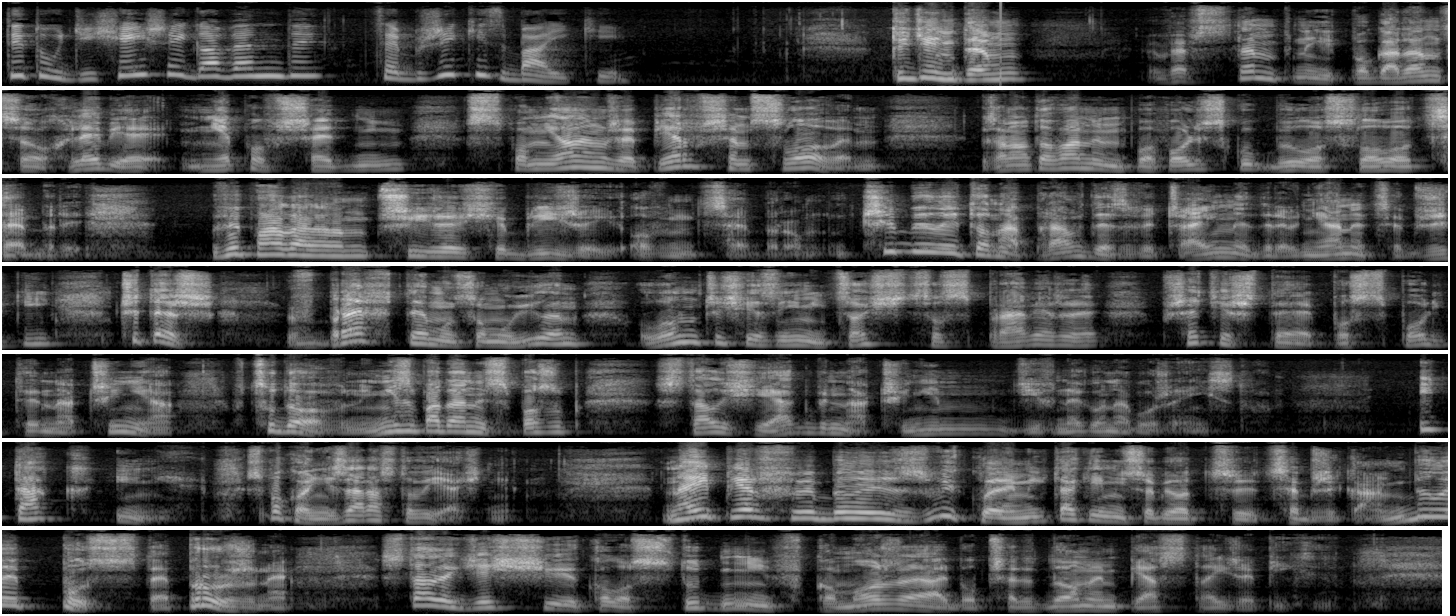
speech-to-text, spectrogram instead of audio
Tytuł dzisiejszej gawędy Cebrzyki z bajki. Tydzień temu we wstępnej pogadance o chlebie niepowszednim wspomniałem, że pierwszym słowem zanotowanym po polsku było słowo cebry. Wypada nam przyjrzeć się bliżej owym cebrom. Czy były to naprawdę zwyczajne drewniane cebrzyki, czy też wbrew temu, co mówiłem, łączy się z nimi coś, co sprawia, że przecież te pospolite naczynia w cudowny, niezbadany sposób stały się jakby naczyniem dziwnego nabożeństwa. I tak, i nie. Spokojnie, zaraz to wyjaśnię. Najpierw były zwykłymi, takimi sobie od cebrzykami. Były puste, próżne. Stały gdzieś koło studni, w komorze albo przed domem Piasta i Rzepichy.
